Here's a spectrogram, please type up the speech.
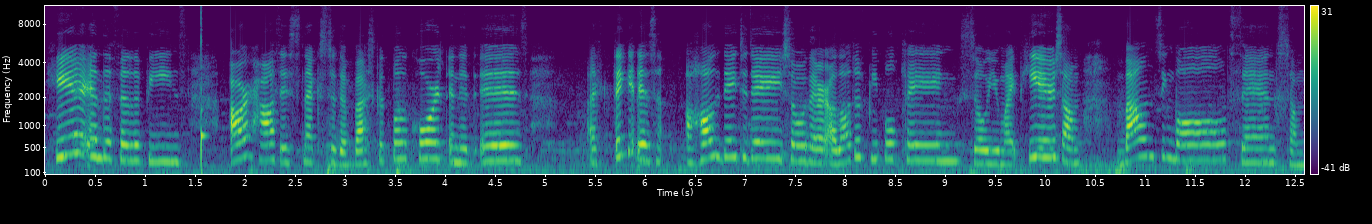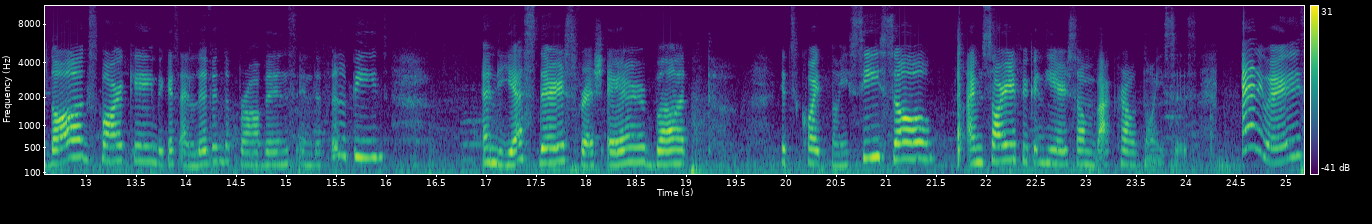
here in the philippines our house is next to the basketball court and it is I think it is a holiday today so there are a lot of people playing. So you might hear some bouncing balls and some dogs barking because I live in the province in the Philippines. And yes there is fresh air but it's quite noisy so i'm sorry if you can hear some background noises. Anyways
